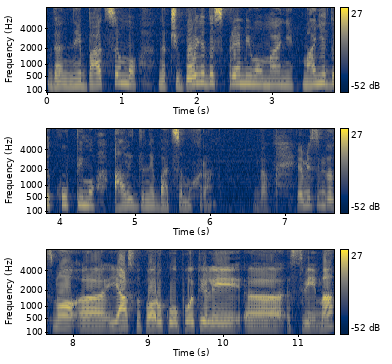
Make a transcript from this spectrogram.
da ne bacamo, znači bolje da spremimo manje, manje da kupimo, ali da ne bacamo hranu. Da. Ja mislim da smo uh, jasnu poruku uputili uh, svima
